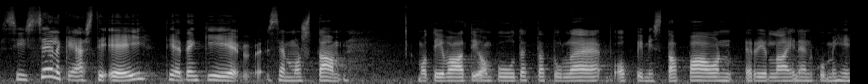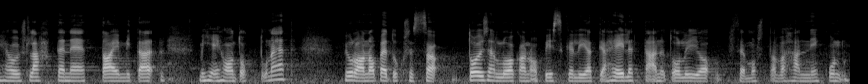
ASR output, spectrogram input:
Siis selkeästi ei. Tietenkin semmoista motivaation puutetta tulee, oppimistapa on erilainen kuin mihin he olisivat lähteneet tai mitä, mihin he ovat tottuneet. Minulla on opetuksessa toisen luokan opiskelijat ja heille tämä nyt oli jo semmoista vähän niin kuin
